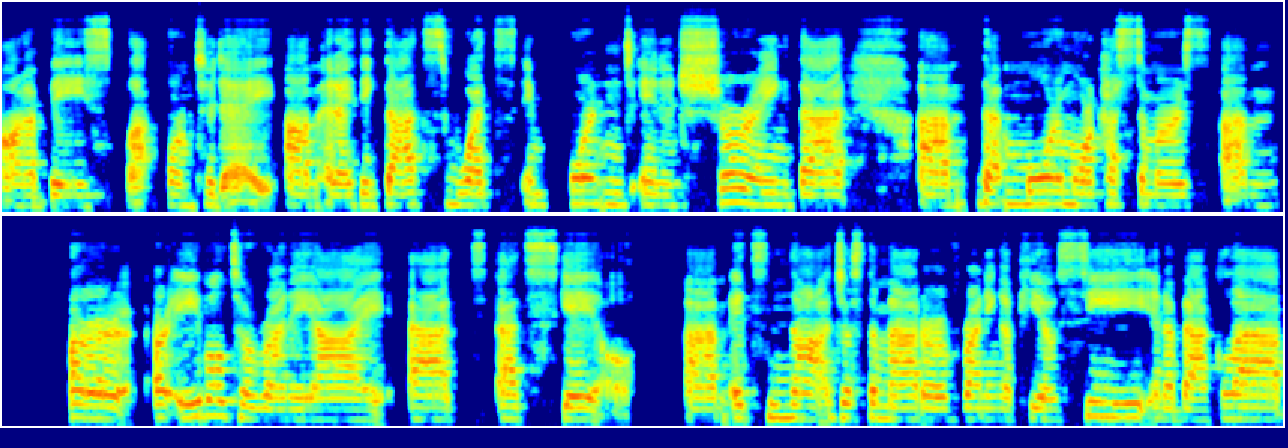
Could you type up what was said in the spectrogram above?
on a base platform today. Um, and I think that's what's important in ensuring that um, that more and more customers um, are are able to run AI at at scale. Um, it's not just a matter of running a POC in a back lab.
